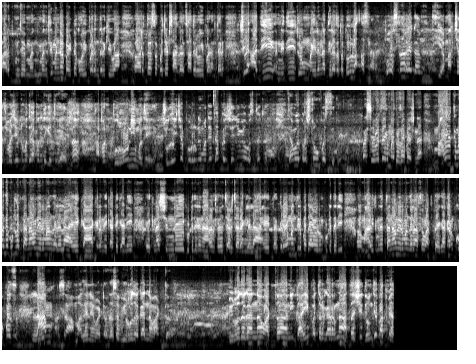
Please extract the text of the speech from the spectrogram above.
अर्थ म्हणजे मंत्रिमंडळ बैठक होईपर्यंत किंवा अर्थ बजेट सागर सादर होईपर्यंत जे आधी निधी जो महिलांना दिला जातो तो असणार आहे? तो असणार आहे का? मागच्याच बजेटमध्ये आपण ते घेतले आहेत ना? आपण पुरवणीमध्ये जुगईच्या पुरवणीमध्ये त्या पैशाची व्यवस्था केली. त्यामुळे प्रश्न उपस्थित होतो पण शेवटचा एक महत्त्वाचा प्रश्न महायुतीमध्ये कुठला तणाव निर्माण झालेला आहे का? कारण एका ठिकाणी एकनाथ शिंदे कुठेतरी नाराज झाल्याच्या चर्चा रंगलेल्या आहेत गृहमंत्री पदावरून कुठेतरी महायुतीमध्ये तणाव निर्माण झाला असं वाटतंय का? कारण खूपच लांब असं आम्हाला नाही वाटत. असं विरोधकांना वाटतं. विरोधकांना वाटतं आणि काही पत्रकारांना आताशी धुवून ते बातम्या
